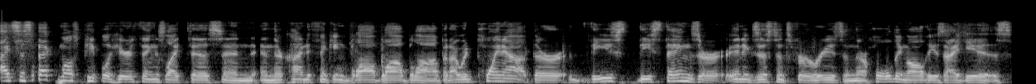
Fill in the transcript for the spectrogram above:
I suspect most people hear things like this and, and they're kind of thinking blah blah blah. But I would point out there these these things are in existence for a reason. They're holding all these ideas.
